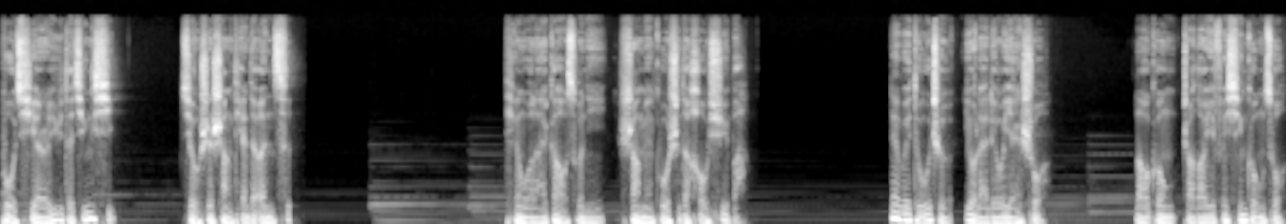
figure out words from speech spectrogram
不期而遇的惊喜，就是上天的恩赐。听我来告诉你上面故事的后续吧。那位读者又来留言说。老公找到一份新工作，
